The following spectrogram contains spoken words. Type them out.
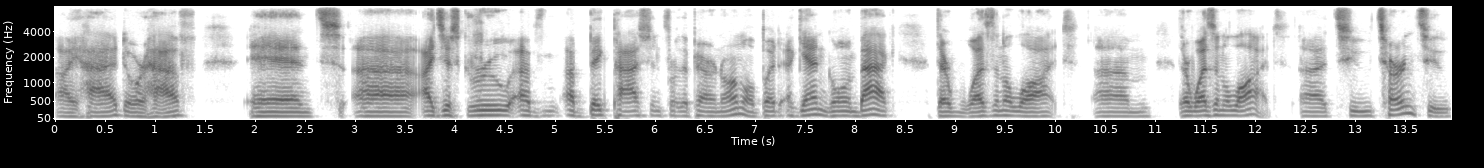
I had or have, and uh, I just grew a, a big passion for the paranormal. But again, going back, there wasn't a lot. Um, there wasn't a lot uh, to turn to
